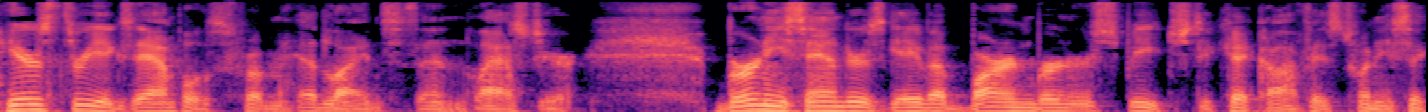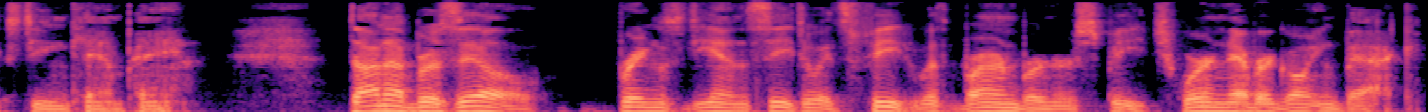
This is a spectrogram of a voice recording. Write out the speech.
Here's three examples from headlines in last year. Bernie Sanders gave a barn burner speech to kick off his 2016 campaign. Donna Brazile brings DNC to its feet with barn burner speech. We're never going back.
